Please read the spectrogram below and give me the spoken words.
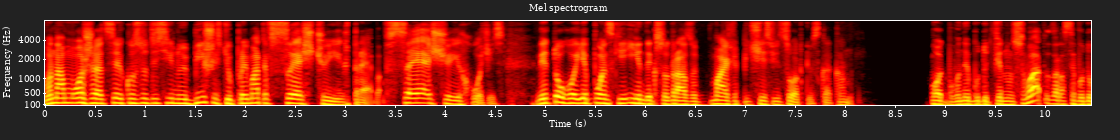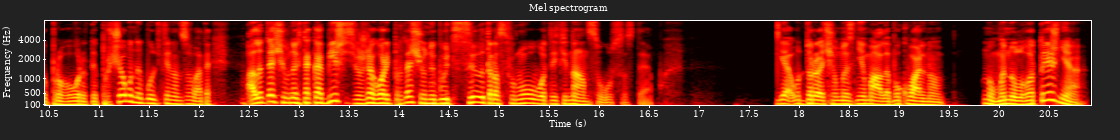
Вона може цією конституційною більшістю приймати все, що їх треба, все, що їх хочеться. Від того японський індекс одразу майже під 6% скакан. От, бо вони будуть фінансувати. Зараз я буду проговорити, про що вони будуть фінансувати. Але те, що в них така більшість, вже говорить про те, що вони будуть сили трансформовувати фінансову систему. Я, от, до речі, ми знімали буквально ну, минулого тижня.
